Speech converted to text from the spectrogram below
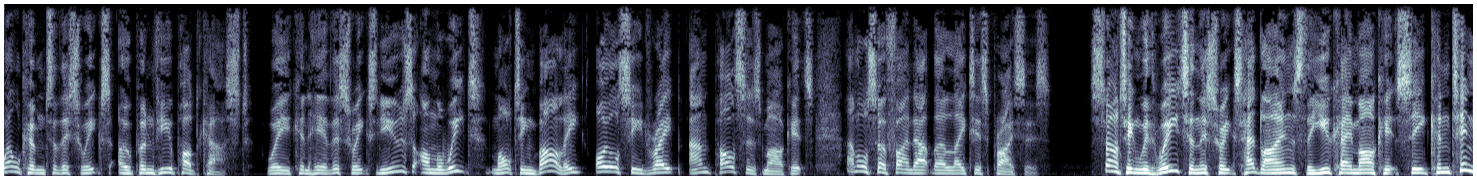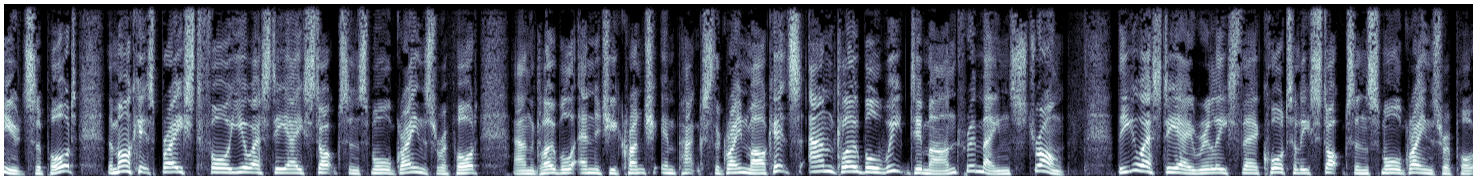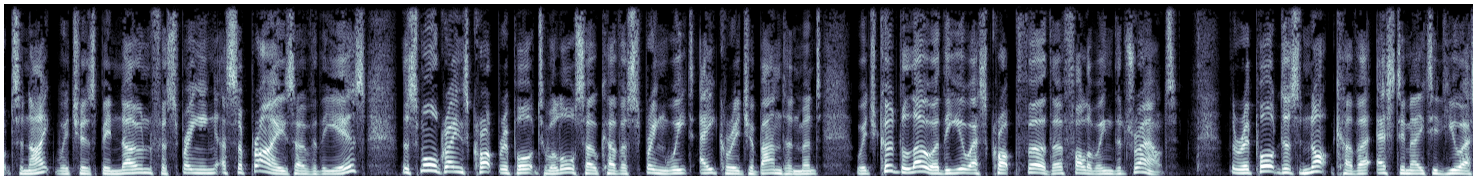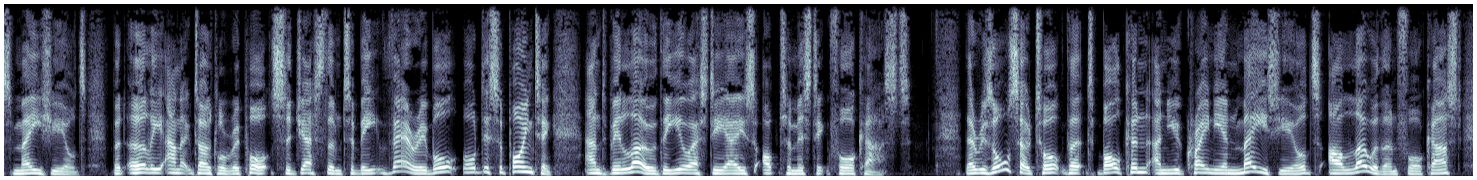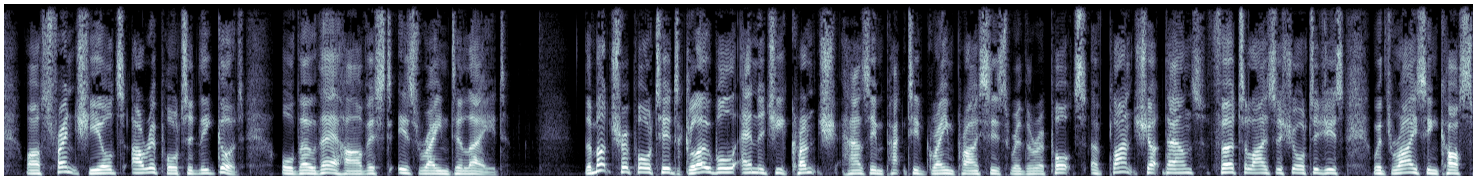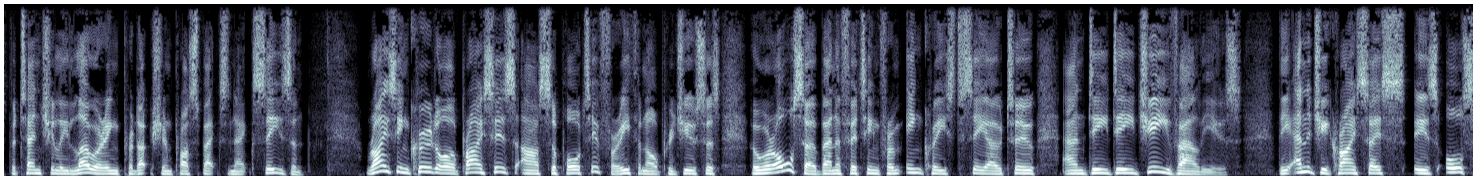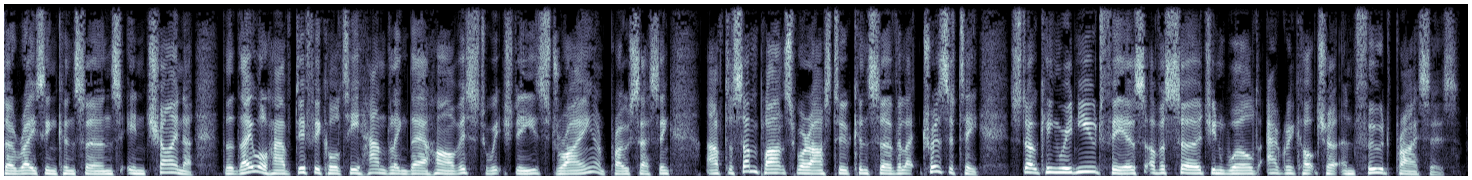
Welcome to this week's Open View podcast, where you can hear this week's news on the wheat, malting barley, oilseed rape, and pulses markets, and also find out their latest prices. Starting with wheat and this week's headlines, the UK markets see continued support. The market's braced for USDA stocks and small grains report, and the global energy crunch impacts the grain markets, and global wheat demand remains strong. The USDA released their quarterly stocks and small grains report tonight, which has been known for springing a surprise over the years. The small grains crop report will also cover spring wheat acreage abandonment, which could lower the US crop further following the drought drought. The report does not cover estimated US maize yields, but early anecdotal reports suggest them to be variable or disappointing and below the USDA's optimistic forecasts. There is also talk that Balkan and Ukrainian maize yields are lower than forecast, whilst French yields are reportedly good, although their harvest is rain delayed. The much reported global energy crunch has impacted grain prices with the reports of plant shutdowns, fertilizer shortages, with rising costs potentially lowering production prospects next season. Rising crude oil prices are supportive for ethanol producers who are also benefiting from increased CO2 and DDG values. The energy crisis is also raising concerns in China that they will have difficulty handling their harvest, which needs drying and processing, after some plants were asked to conserve electricity, stoking renewed fears of a surge in world agriculture and food prices.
